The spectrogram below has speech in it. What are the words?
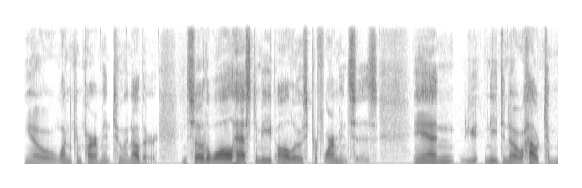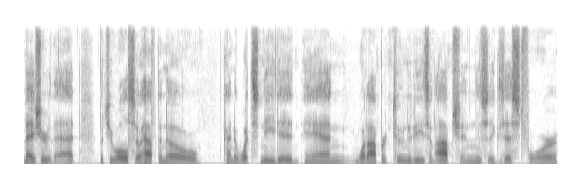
you know, one compartment to another. And so the wall has to meet all those performances. And you need to know how to measure that, but you also have to know kind of what's needed and what opportunities and options exist for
